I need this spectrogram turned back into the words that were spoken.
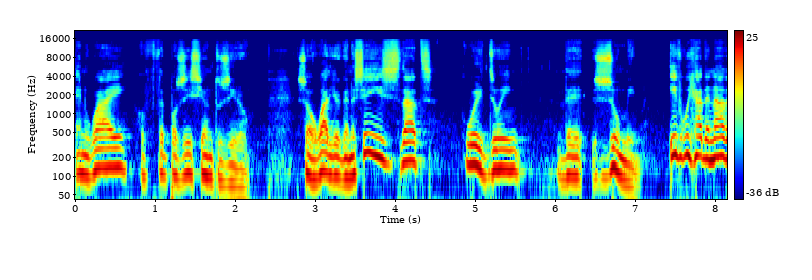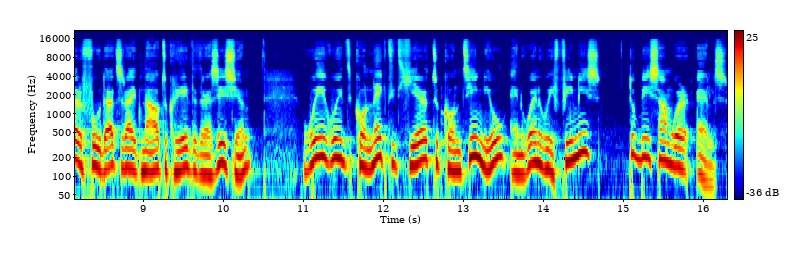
and Y of the position to 0. So what you're going to see is that we're doing the zooming. If we had another footage right now to create the transition, we would connect it here to continue and when we finish to be somewhere else.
